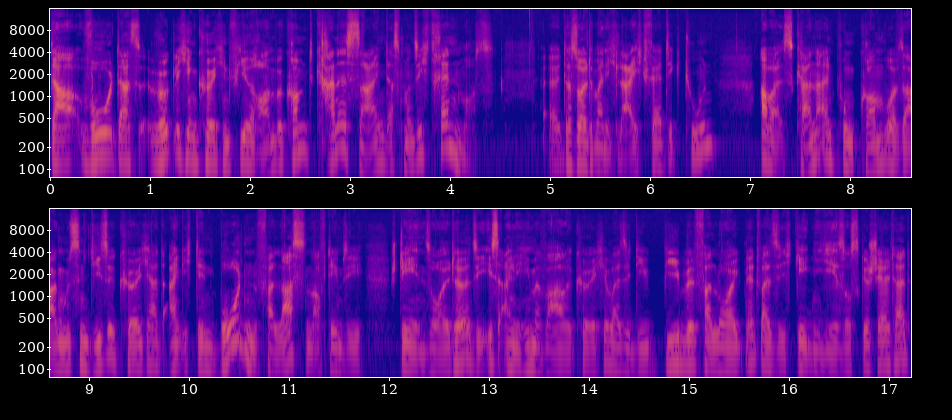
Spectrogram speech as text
Da, wo das wirklich in Kirchen viel Raum bekommt, kann es sein, dass man sich trennen muss. Äh, das sollte man nicht leichtfertig tun, aber es kann ein Punkt kommen, wo wir sagen müssen, diese Kirche hat eigentlich den Boden verlassen, auf dem sie stehen sollte. Sie ist eigentlich nicht mehr wahre Kirche, weil sie die Bibel verleugnet, weil sie sich gegen Jesus gestellt hat.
